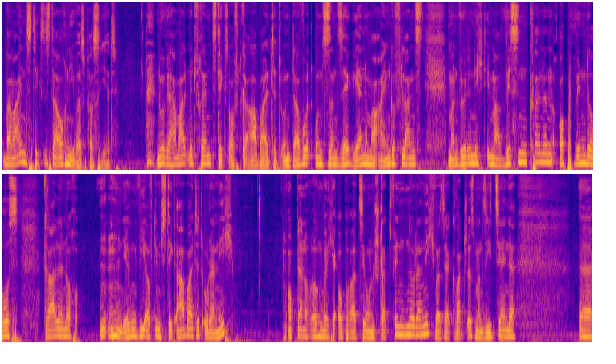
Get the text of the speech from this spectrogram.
bei meinen Sticks ist da auch nie was passiert. Nur wir haben halt mit Fremdsticks oft gearbeitet und da wurde uns dann sehr gerne mal eingepflanzt, man würde nicht immer wissen können, ob Windows gerade noch irgendwie auf dem Stick arbeitet oder nicht. Ob da noch irgendwelche Operationen stattfinden oder nicht, was ja Quatsch ist, man sieht's ja in der äh,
